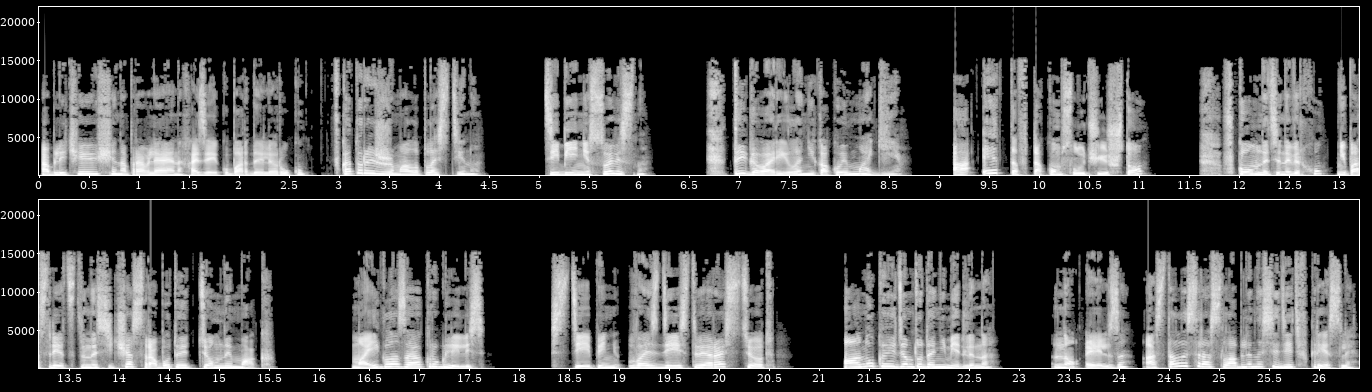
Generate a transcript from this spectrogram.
обличающе направляя на хозяйку борделя руку, в которой сжимала пластину. «Тебе не совестно? Ты говорила никакой магии. А это в таком случае что?» В комнате наверху непосредственно сейчас работает темный маг. Мои глаза округлились. Степень воздействия растет. А ну-ка, идем туда немедленно. Но Эльза осталась расслабленно сидеть в кресле.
